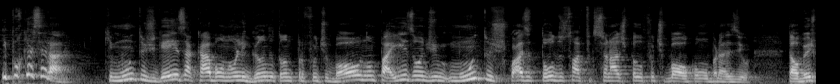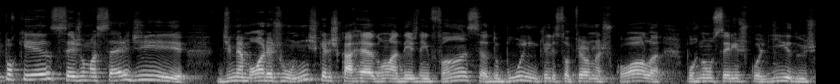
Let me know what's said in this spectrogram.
E por que será? Que muitos gays acabam não ligando tanto para o futebol num país onde muitos, quase todos, são aficionados pelo futebol, como o Brasil. Talvez porque seja uma série de, de memórias ruins que eles carregam lá desde a infância, do bullying que eles sofreram na escola, por não serem escolhidos,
